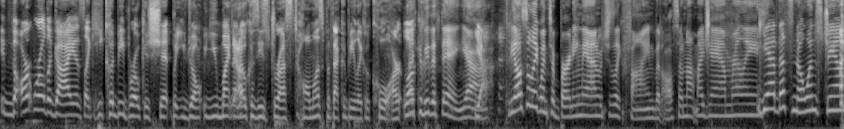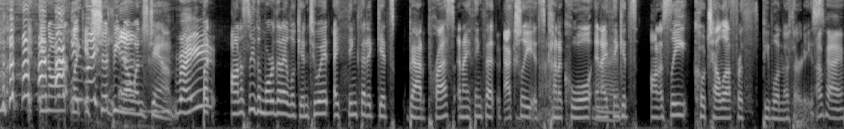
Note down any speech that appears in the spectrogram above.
in the art world. A guy is like he could be broke as shit, but you don't you might not Yep. know because he's dressed homeless. But that could be like a cool art look. that could be the thing. Yeah, Yeah. But he also like went to Burning Man, which is like fine, but also not my jam, really. yeah, that's no one's jam in art. Like it should be no one's jam, Right? But honestly, the more that I look into it, I think that it gets bad press, and I think that actually it's kind of cool, and I think it's honestly Coachella for th- people in their thirties. Okay.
